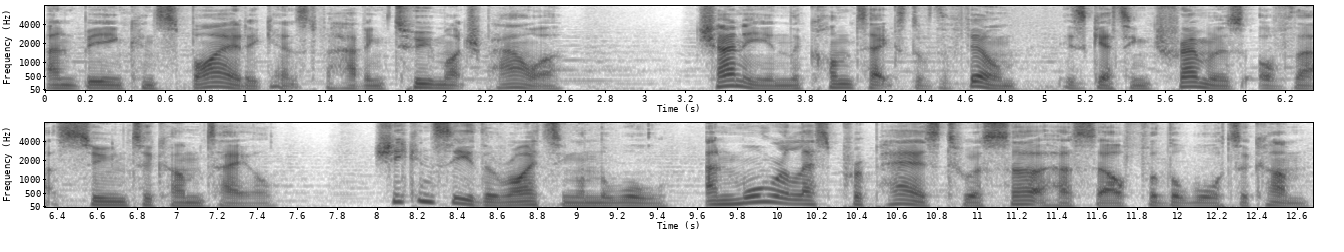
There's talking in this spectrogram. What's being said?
and being conspired against for having too much power. Chani in the context of the film is getting tremors of that soon to come tale. She can see the writing on the wall and more or less prepares to assert herself for the war to come.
